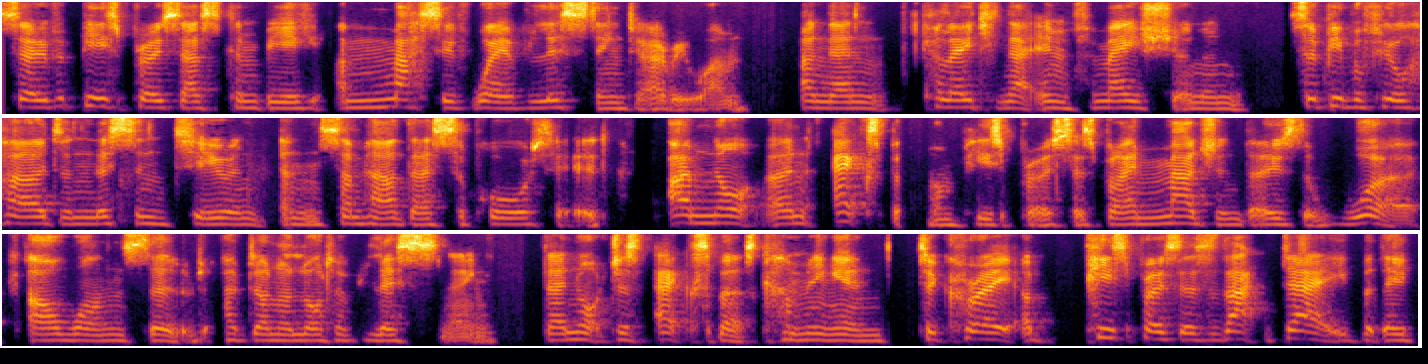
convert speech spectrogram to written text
So the peace process can be a massive way of listening to everyone and then collating that information and so people feel heard and listened to and, and somehow they're supported. I'm not an expert on peace process, but I imagine those that work are ones that have done a lot of listening. They're not just experts coming in to create a peace process that day, but they've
